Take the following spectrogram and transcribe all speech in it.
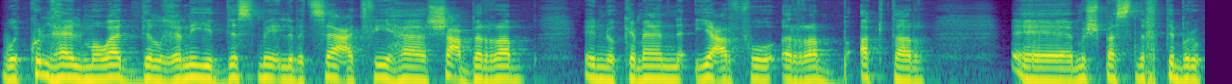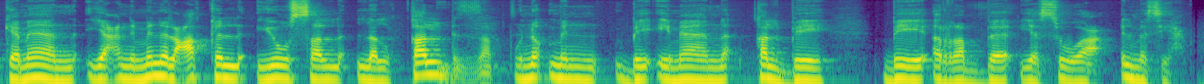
وكل هاي المواد الغنية الدسمة اللي بتساعد فيها شعب الرب إنه كمان يعرفوا الرب أكثر آه، مش بس نختبره كمان يعني من العقل يوصل للقلب بالظبط ونؤمن بإيمان قلبي بالرب يسوع المسيح.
